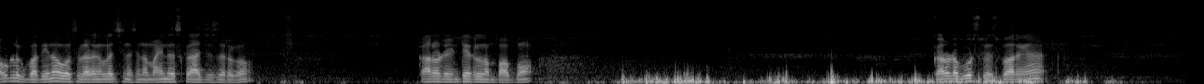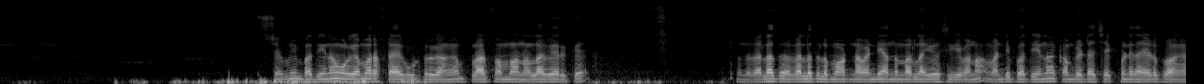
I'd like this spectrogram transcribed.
அவுட்லுக் பார்த்தீங்கன்னா ஒரு சில இடங்களில் சின்ன சின்ன மைனர் ஸ்க்ராச்சஸ் இருக்கும். காரோட இன்டீரியர்லாம் பார்ப்போம். காரோட பூட் ஸ்பேஸ் பாருங்கள் ஸ்டெப்னியும் பார்த்தீங்கன்னா உங்களுக்கு எம்ஆர்எஃப் டயர் கொடுத்துருக்காங்க. பிளாட்ஃபார்ம்லாம் நல்லாவே இருக்குது ஸோ இந்த வெள்ளத்தை வெள்ளத்தில் மாட்டின வண்டி அந்த மாதிரிலாம் யோசிக்க வேணாம். வண்டி பார்த்தீங்கன்னா கம்ப்ளீட்டாக செக் பண்ணி தான் எடுப்பாங்க.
